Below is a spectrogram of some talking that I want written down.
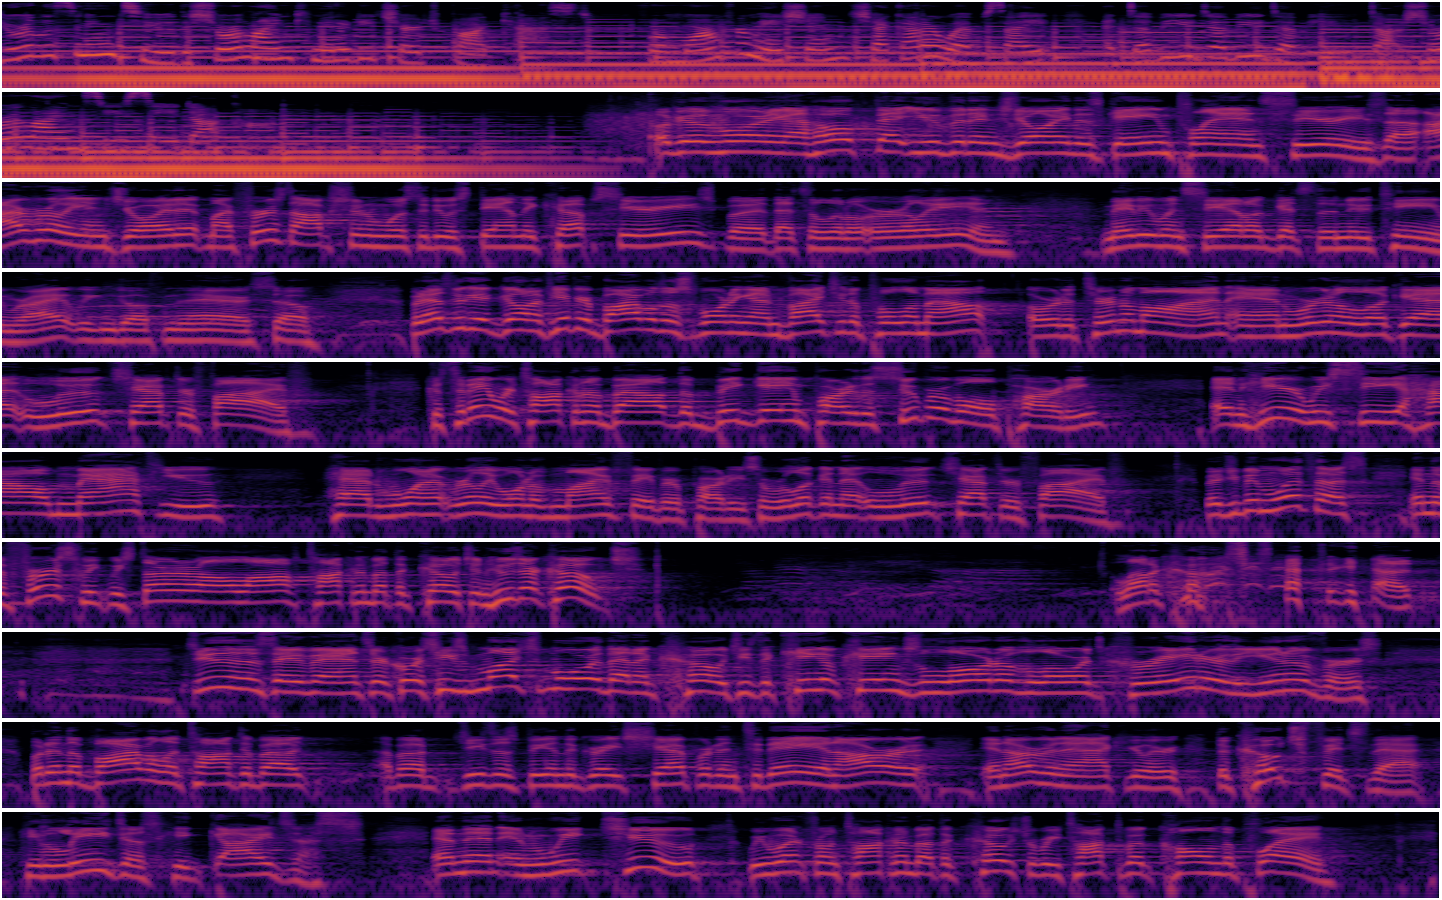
You're listening to the Shoreline Community Church podcast. For more information, check out our website at www.shorelinecc.com. Well, good morning. I hope that you've been enjoying this game plan series. Uh, I really enjoyed it. My first option was to do a Stanley Cup series, but that's a little early, and maybe when Seattle gets the new team, right, we can go from there. So, but as we get going, if you have your Bible this morning, I invite you to pull them out or to turn them on, and we're going to look at Luke chapter 5. Because today we're talking about the big game party, the Super Bowl party. And here we see how Matthew had one, really one of my favorite parties. So we're looking at Luke chapter 5. But if you've been with us, in the first week, we started all off talking about the coach. And who's our coach? A lot of coaches have to, yeah. Jesus is a safe answer. Of course, he's much more than a coach. He's the King of Kings, Lord of Lords, creator of the universe. But in the Bible, it talked about, about Jesus being the great shepherd. And today, in our, in our vernacular, the coach fits that. He leads us, he guides us. And then in week two, we went from talking about the coach where we talked about calling the play.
